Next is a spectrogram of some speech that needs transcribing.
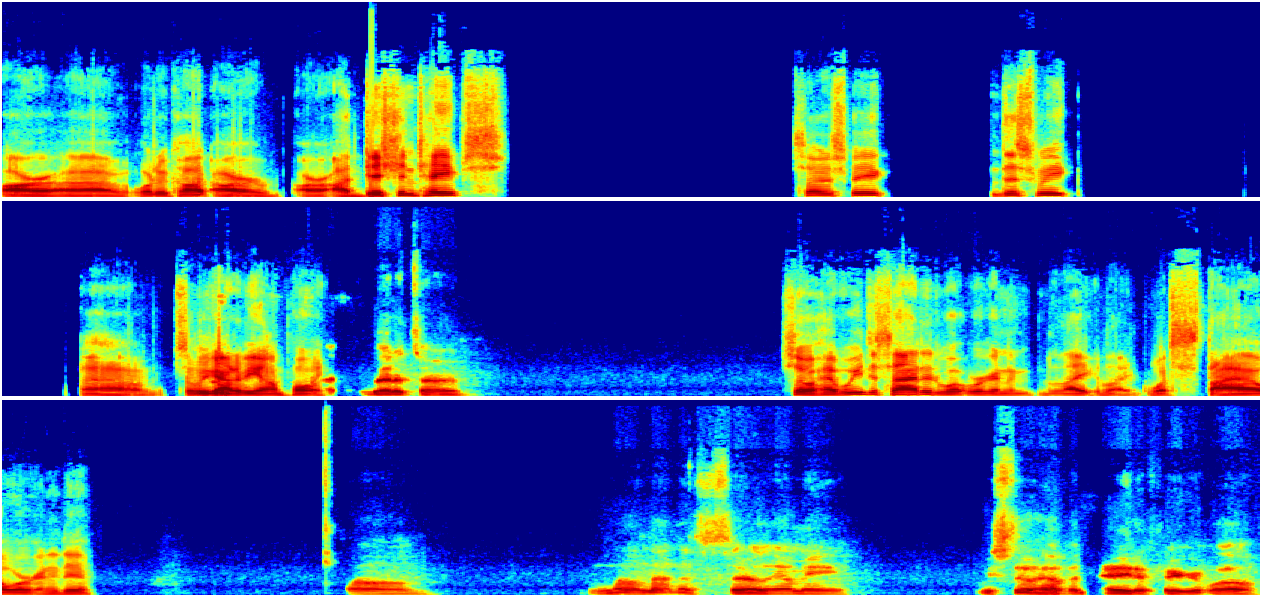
our uh, what do we call it? Our our audition tapes, so to speak, this week. Um, so we got to be on point. Better term. So have we decided what we're gonna like, like what style we're gonna do? Um, no, not necessarily. I mean, we still have a day to figure. Well,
